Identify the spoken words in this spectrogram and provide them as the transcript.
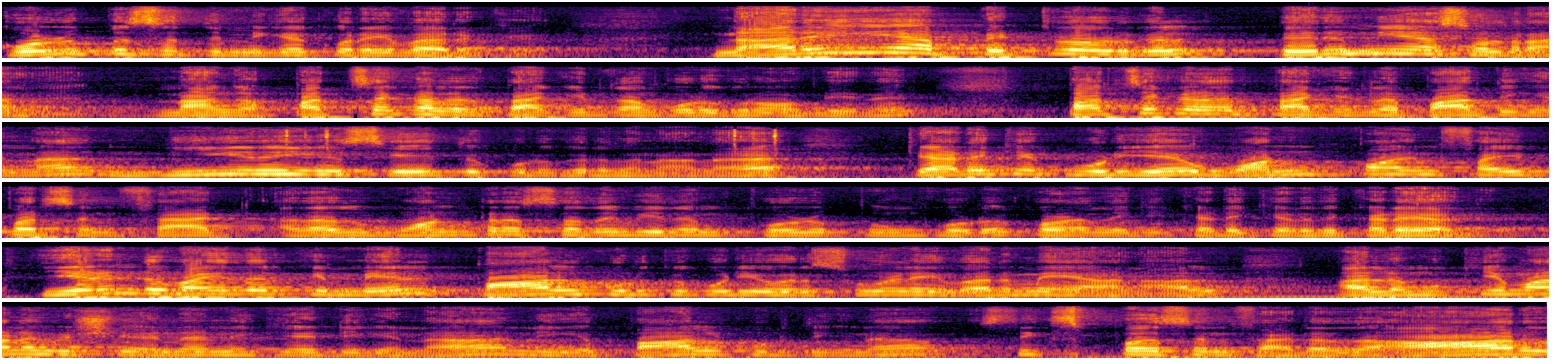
கொழுப்பு சத்து மிக குறைவாக இருக்குது நிறைய பெற்றோர்கள் பெருமையாக சொல்கிறாங்க நாங்கள் பச்சை கலர் பாக்கெட் தான் கொடுக்குறோம் அப்படின்னு. பச்சை கலர் பாக்கெட்டில் பார்த்தீங்கன்னா நீரையும் சேர்த்து கொடுக்கறதுனால கிடைக்கக்கூடிய one point five percent fat அதாவது ஒன்றரை சதவீதம் கொழுப்பும் கூட குழந்தைக்கு கிடைக்கிறது கிடையாது. இரண்டு வயதிற்கு மேல் பால் கொடுக்கக்கூடிய ஒரு சூழ்நிலை வறுமையானால் அதில் முக்கியமான விஷயம் என்னன்னு கேட்டிங்கன்னா நீங்கள் பால் கொடுத்தீங்கன்னா சிக்ஸ் பர்சன்ட் ஃபேட் அதாவது ஆறு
